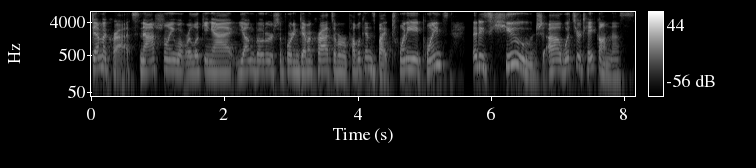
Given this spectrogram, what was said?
Democrats. Nationally, what we're looking at young voters supporting Democrats over Republicans by 28 points. That is huge. Uh, what's your take on this?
